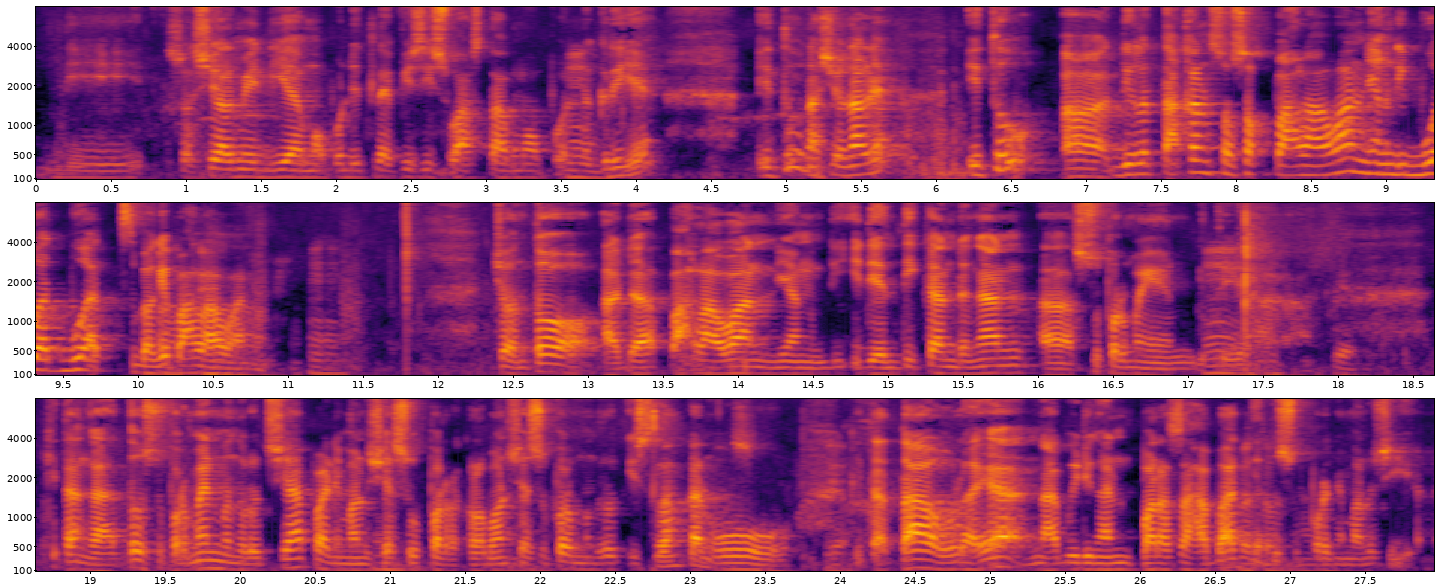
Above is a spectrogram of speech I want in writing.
di sosial media maupun di televisi swasta maupun negeri ya, itu nasionalnya itu ah, diletakkan sosok pahlawan yang dibuat-buat sebagai pahlawan. Contoh ada pahlawan yang diidentikan dengan uh, Superman gitu ya. Iya. Kita nggak tahu Superman menurut siapa nih manusia super. Kalau manusia super menurut Islam kan, oh Ya. kita tahu lah ya Nabi dengan para sahabatnya itu supernya manusia.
